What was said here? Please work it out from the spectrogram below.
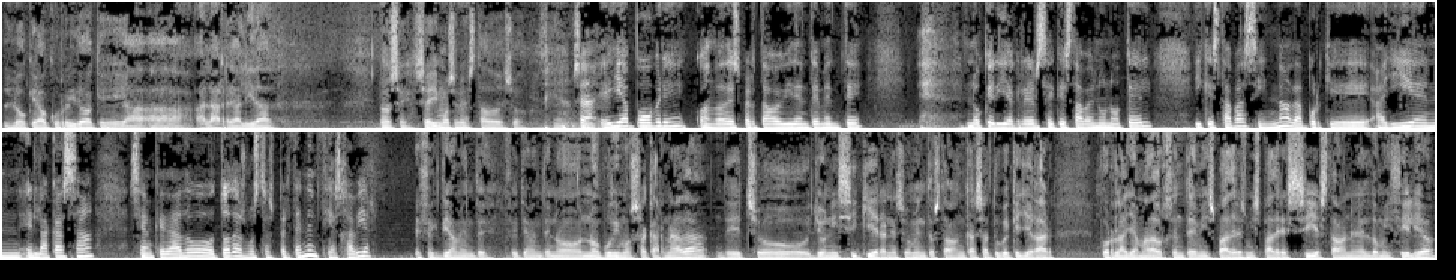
lo que ha ocurrido a, que, a, a, a la realidad. No sé, seguimos en estado de shock. O sea, ella pobre, cuando ha despertado, evidentemente, no quería creerse que estaba en un hotel y que estaba sin nada, porque allí en, en la casa se han quedado todas vuestras pertenencias, Javier. Efectivamente, efectivamente, no, no pudimos sacar nada. De hecho, yo ni siquiera en ese momento estaba en casa. Tuve que llegar por la llamada urgente de mis padres. Mis padres sí estaban en el domicilio.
